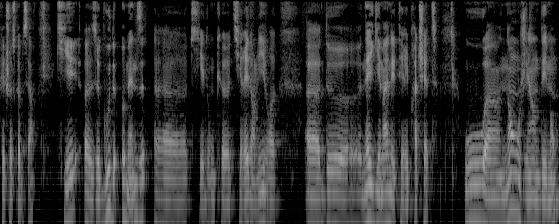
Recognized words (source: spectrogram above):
quelque chose comme ça, qui est euh, The Good Omens, euh, qui est donc tiré d'un livre de Neil Gaiman et Terry Pratchett, où un ange et un démon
